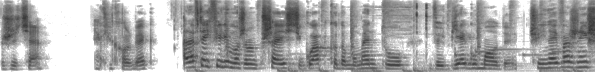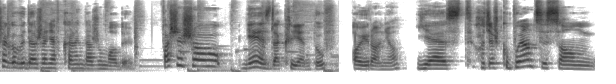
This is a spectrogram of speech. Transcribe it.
życie, jakiekolwiek. Ale w tej chwili możemy przejść gładko do momentu wybiegu mody, czyli najważniejszego wydarzenia w kalendarzu mody. Fashion show nie jest dla klientów, o ironio. Jest, chociaż kupujący są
